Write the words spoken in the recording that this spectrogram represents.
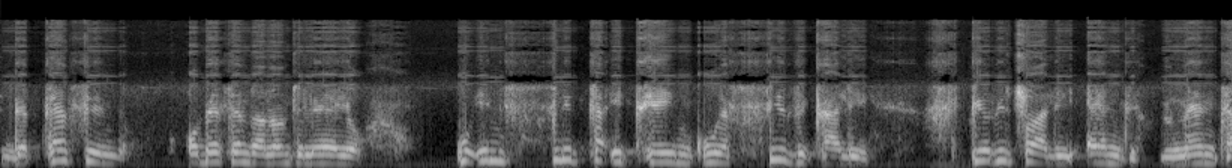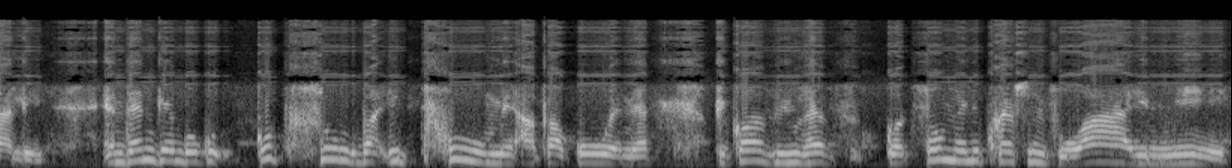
the person obesenza lonto leyo uinflicta ipain kuwe physically spiritually and mentally and then ke ngoku kubhlungu ba iphume apha kuwe ne because you have got so many questions why me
